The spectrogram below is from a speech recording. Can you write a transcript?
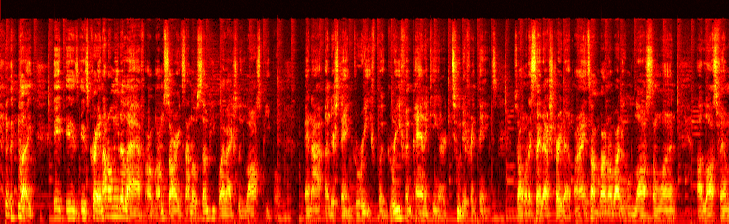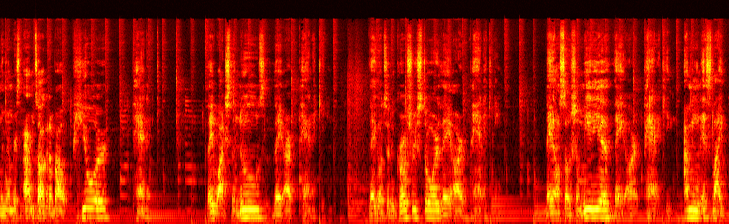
like it is is crazy. And I don't mean to laugh. I'm, I'm sorry because I know some people have actually lost people, and I understand grief. But grief and panicking are two different things. So I want to say that straight up. I ain't talking about nobody who lost someone, uh, lost family members. I'm talking about pure panic. They watch the news. They are panicking. They go to the grocery store. They are panicking they on social media, they are panicking. I mean, it's like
